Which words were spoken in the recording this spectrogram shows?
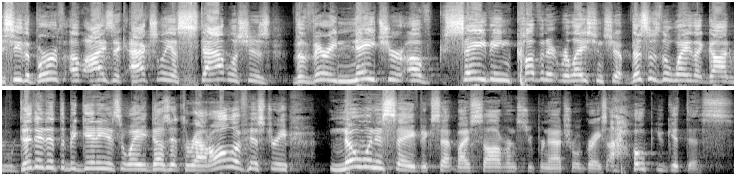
You see, the birth of Isaac actually establishes the very nature of saving covenant relationship. This is the way that God did it at the beginning. It's the way He does it throughout all of history. No one is saved except by sovereign supernatural grace. I hope you get this.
